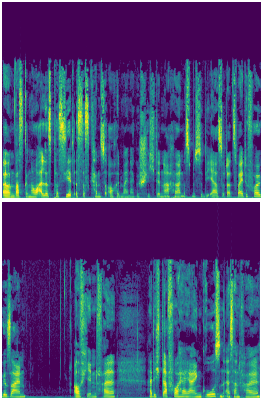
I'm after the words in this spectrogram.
Ähm, was genau alles passiert ist, das kannst du auch in meiner Geschichte nachhören. Das müsste die erste oder zweite Folge sein. Auf jeden Fall hatte ich da vorher ja einen großen Essanfall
